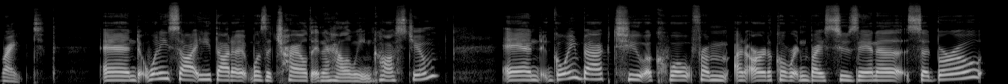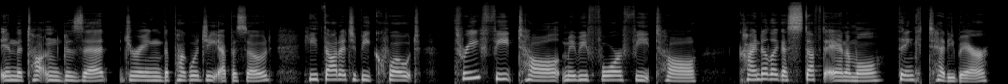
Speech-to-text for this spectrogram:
right. And when he saw it, he thought it was a child in a Halloween costume. And going back to a quote from an article written by Susanna Sudborough in the Taunton Gazette during the Pukwudgie episode, he thought it to be, quote, three feet tall, maybe four feet tall, kind of like a stuffed animal, think teddy bear,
